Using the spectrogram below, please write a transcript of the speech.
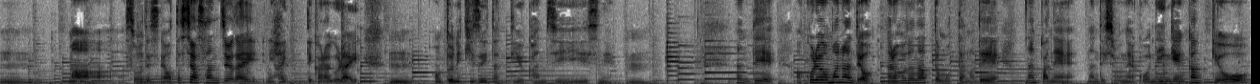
うん、まあそうですね。私は30代に入ってからぐらい、うん、本当に気づいたっていう感じですね。うん。なんであこれを学んでおなるほどなって思ったのでなんかね何でしょうね。こう人間関係を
